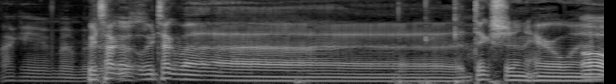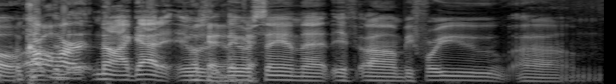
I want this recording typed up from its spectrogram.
I can't remember. we're talking. was- We're talking about uh, addiction, heroin. Oh, Carl uh, Hart. No, I got it. It was Okay, they were saying that if um before you um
